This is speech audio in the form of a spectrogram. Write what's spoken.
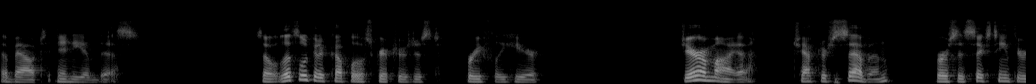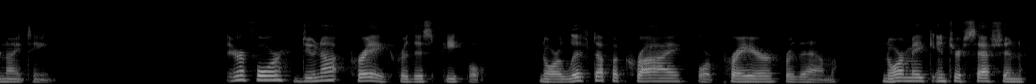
about any of this? So let's look at a couple of scriptures just briefly here. Jeremiah chapter 7, verses 16 through 19. Therefore, do not pray for this people, nor lift up a cry or prayer for them, nor make intercession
